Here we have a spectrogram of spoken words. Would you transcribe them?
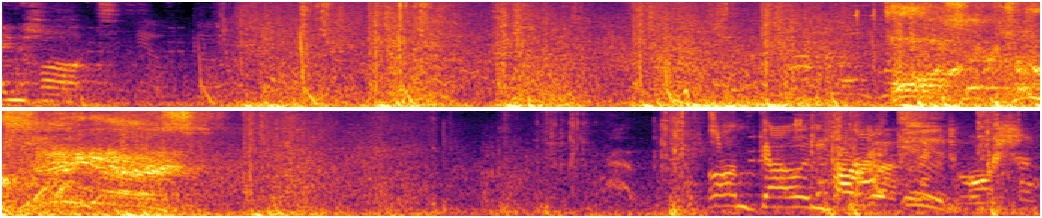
Reinhardt. For the Crusaders! I'm going back in. Motion.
